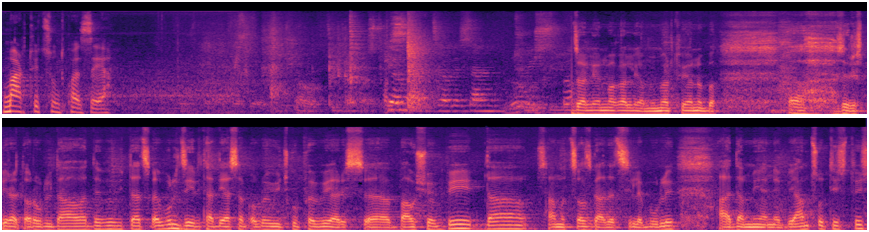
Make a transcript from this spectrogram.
მართვით სუნთქვაზეა. ძალიან მაღალია მიმართვიანობა რესპირატორული დაავადებებით დაწყებული ძირითადი ასაკობრივი ჯგუფები არის ბავშვები და 60 წელს გადაცილებული ადამიანები. ამ წუთისთვის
